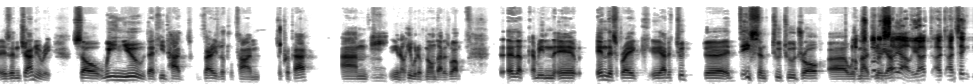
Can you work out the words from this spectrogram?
is in January. So we knew that he'd had very little time to prepare, and Mm. you know he would have known that as well. Uh, look, I mean, uh, in this break, he had a two. Uh, a decent two-two draw uh, with I was going to Nigeria. say, Ali, I, I, I think,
